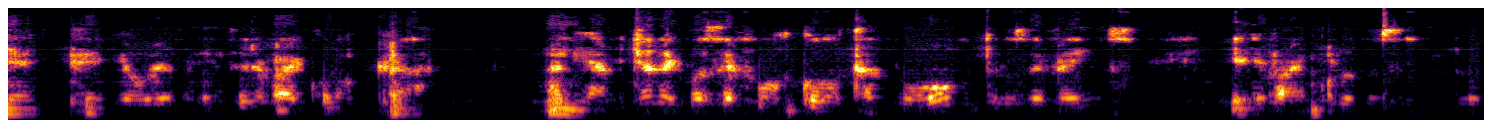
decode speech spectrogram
E aí ele vai colocar ali. À medida que você for colocando outros eventos, ele vai produzindo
